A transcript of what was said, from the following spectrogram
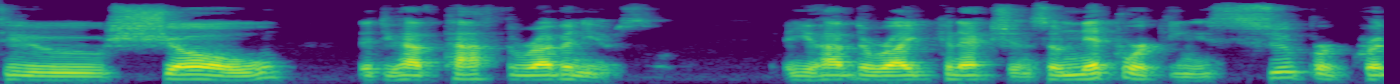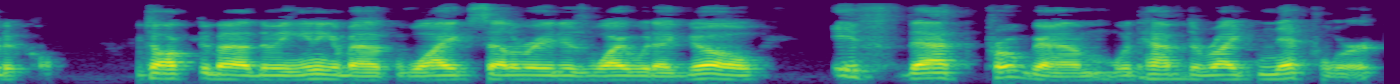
to show that you have path to revenues you have the right connection. So networking is super critical. We talked about at the beginning about why accelerators, why would I go? If that program would have the right network,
